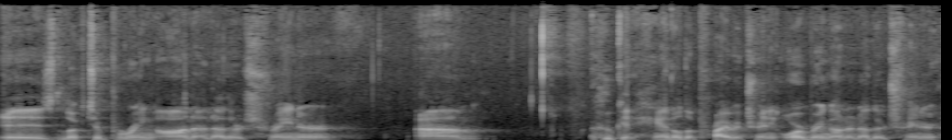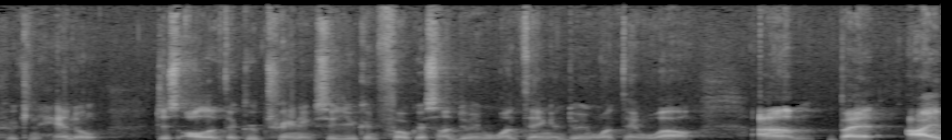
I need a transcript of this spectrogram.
is look to bring on another trainer um, who can handle the private training or bring on another trainer who can handle just all of the group training. So you can focus on doing one thing and doing one thing well. Um, but i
